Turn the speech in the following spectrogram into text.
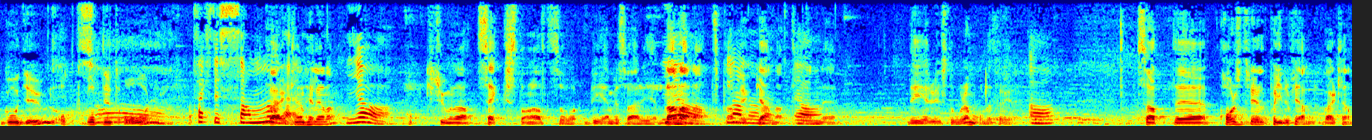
god jul och gott nytt år. Tack detsamma Verkligen, Per. Helena. Ja, Och 2016 alltså VM i Sverige. Bland Ja, annat. Bland, bland mycket annat, annat. ja. Men, eh, det är det stora målet för er. ja, Så att, eh, ha det så trevligt på Idrefjäll, verkligen.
